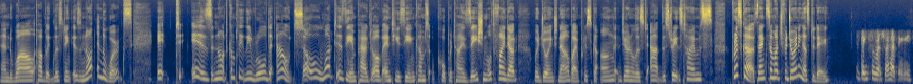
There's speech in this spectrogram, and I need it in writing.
And while public listing is not in the works, it is not completely ruled out. So, what is the impact of NTUC Income's corporatization? Well, to find out, we're joined now by Priska Ang, journalist at The Straits Times. Priska, thanks so much for joining us today. Thanks so much for having me.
